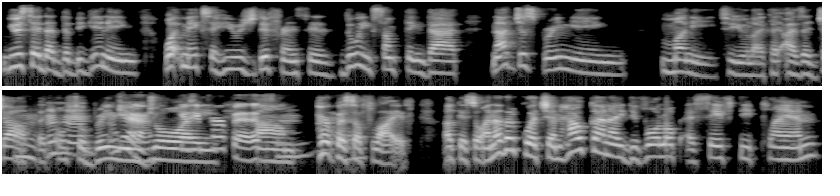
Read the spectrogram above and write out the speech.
you said at the beginning, what makes a huge difference is doing something that not just bringing money to you, like as a job, but also Mm-hmm. bring you Yeah. You joy, purpose um, and purpose yeah. of life. Okay, so another question, how can I develop a safety plan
